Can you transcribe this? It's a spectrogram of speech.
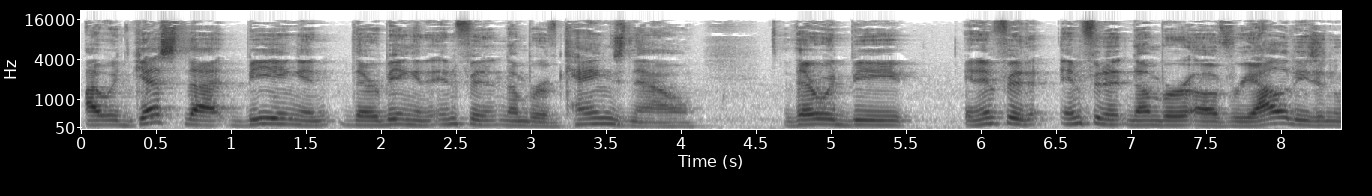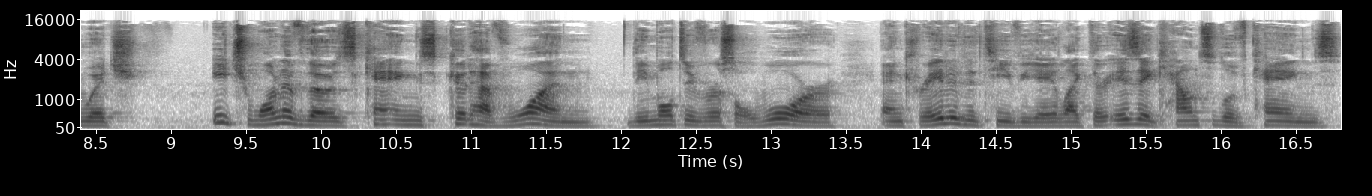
I would guess that being in there being an infinite number of Kangs now, there would be an infinite infinite number of realities in which each one of those Kangs could have won the multiversal war and created a TVA. Like there is a council of Kangs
